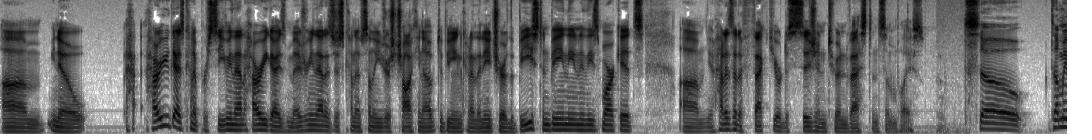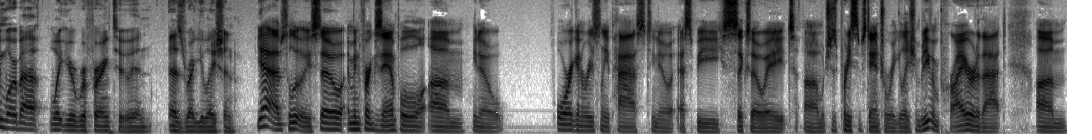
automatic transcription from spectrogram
Um, you know, how are you guys kind of perceiving that? How are you guys measuring that as just kind of something you're just chalking up to being kind of the nature of the beast and being in these markets? Um, you know, how does that affect your decision to invest in some place? So, tell me more about what you're referring to in as regulation. Yeah, absolutely. So, I mean, for example, um, you know, Oregon recently passed, you know, SB 608, um, which is pretty substantial regulation. But even prior to that, um,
